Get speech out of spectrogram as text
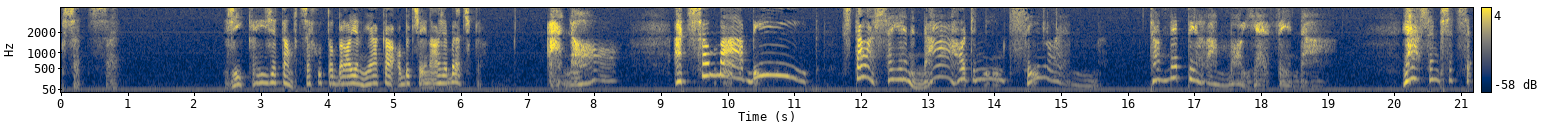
přece... Říkají, že tam v cechu to byla jen nějaká obyčejná žebračka. Ano, a co má být? Stala se jen náhodným cílem. to nebyla moje vina. Já jsem přece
